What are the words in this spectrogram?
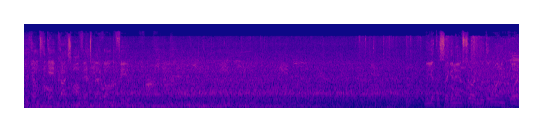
Here comes the Gamecocks offense back on the field. They get the second half started with the running play.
